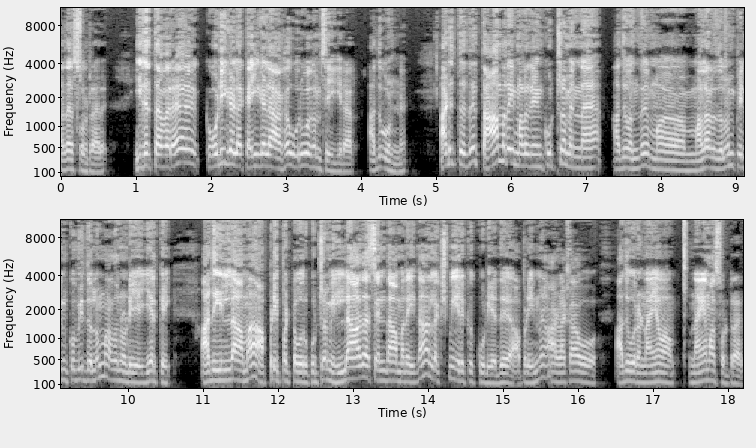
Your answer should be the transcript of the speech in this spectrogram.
அத சொல்றாரு. இதை தவிர கொடிகளை கைகளாக உருவகம் செய்கிறார். அது ஒண்ணு. அடுத்தது தாமரை மலரின் குற்றம் என்ன? அது வந்து ம- மலர்தலும் பின் குவிதலும் அதனுடைய இயற்கை. அது இல்லாம அப்படிப்பட்ட ஒரு குற்றம் இல்லாத செந்தாமரை தான் லக்ஷ்மி இருக்கக்கூடியது அப்படின்னு அழகா அது ஒரு நயம் நயமா சொல்றாரு.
